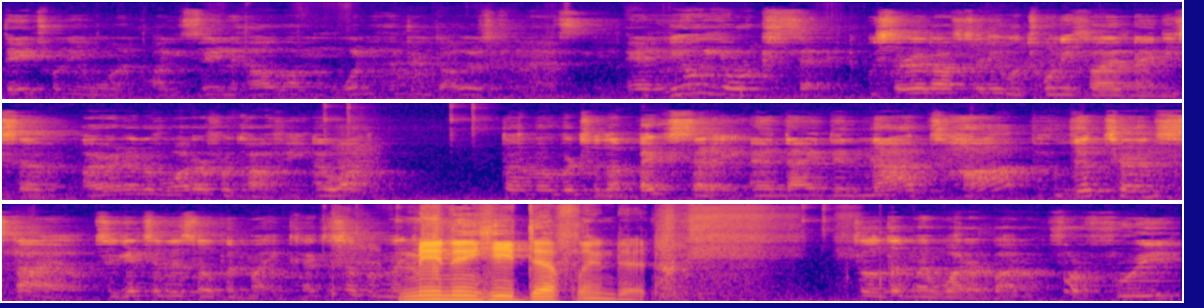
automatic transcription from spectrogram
Day 21 on saying how long $100 can last me. In New York City, we started off today with $25.97. I ran out of water for coffee. I walked on over to the big city, and I did not hop the turnstile to get to this open mic. I just opened my Meaning he definitely did. filled up my water bottle for free.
